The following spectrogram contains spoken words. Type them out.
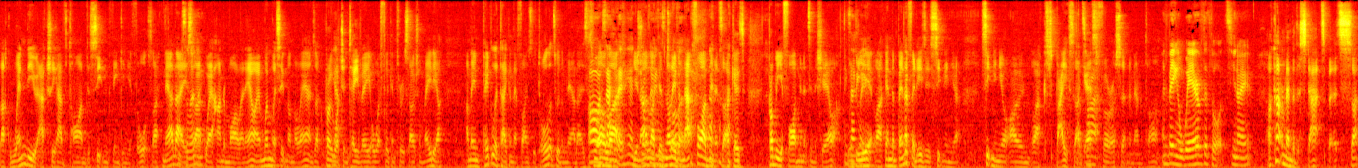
like when do you actually have time to sit and think in your thoughts? Like nowadays, Absolutely. like we're hundred mile an hour, and when we're sitting on the lounge, like probably Yeah. watching TV or we're flicking through social media. I mean, people are taking their phones to the toilets with them nowadays as Oh, well. exactly. Like Yeah, you know, like there's the not even that five minutes. Like it's probably your five minutes in the shower would be it. Like, and the benefit is is sitting in your sitting in your own like space, I That's guess, right. for a certain amount of time. And being aware of the thoughts, you know, I can't remember the stats, but it's so,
